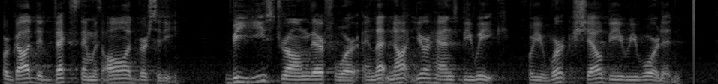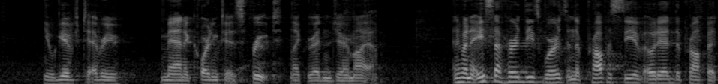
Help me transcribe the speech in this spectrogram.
for God did vex them with all adversity. Be ye strong, therefore, and let not your hands be weak, for your work shall be rewarded. He will give to every man according to his fruit, like we read in Jeremiah. And when Asa heard these words and the prophecy of Oded the prophet,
